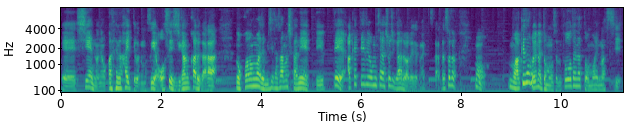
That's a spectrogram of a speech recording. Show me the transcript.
えー、支援のね、お金が入ってくるのもすげえ遅い時間かかるから、もうこのままじゃ店畳むしかねえって言って、開けてるお店が正直あるわけじゃないですか。だからそれ、もう、もう開けざるを得ないと思うんですよ。当然だと思いますし。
